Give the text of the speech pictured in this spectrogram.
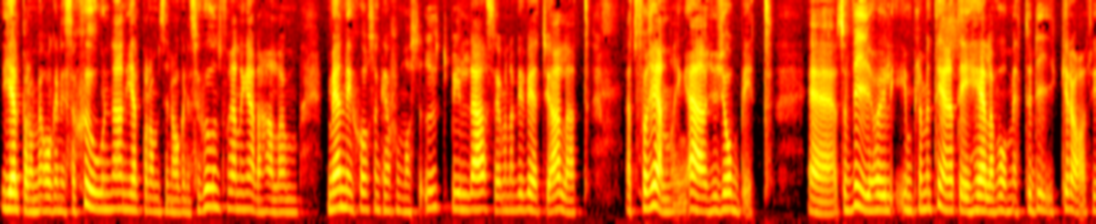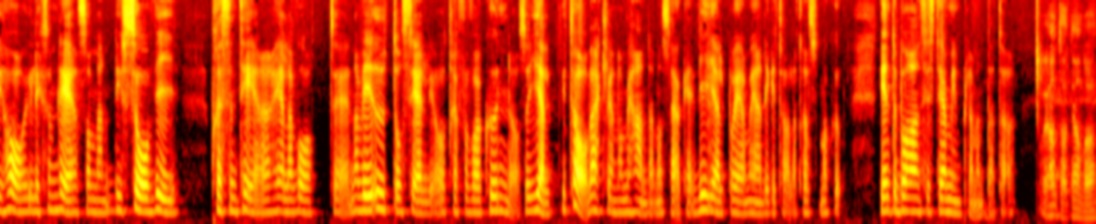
hjälpa dem med organisationen, hjälpa dem med sina organisationsförändringar. Det handlar om människor som kanske måste utbildas. Jag menar, vi vet ju alla att, att förändring är ju jobbigt. Eh, så vi har ju implementerat det i hela vår metodik idag. Att vi har ju liksom det som en, det är så vi presenterar hela vårt, eh, när vi är ute och säljer och träffar våra kunder, så hjälp, vi tar verkligen dem i handen och säger okej, okay, vi hjälper er med er digitala transformation. Vi är inte bara en systemimplementatör. jag antar att ni andra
